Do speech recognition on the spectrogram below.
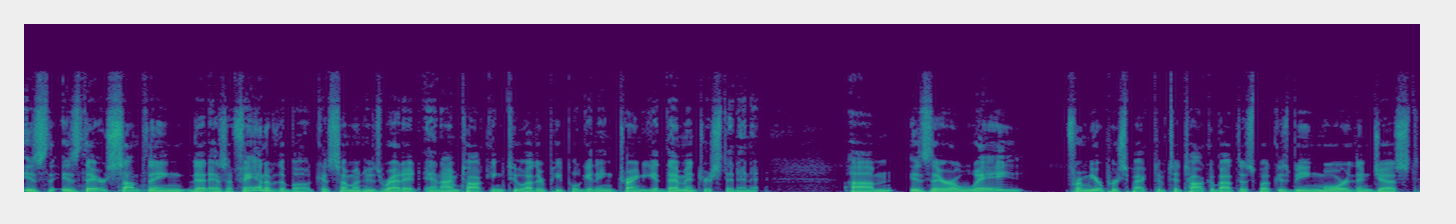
is is there something that as a fan of the book as someone who's read it and I'm talking to other people getting trying to get them interested in it um, is there a way from your perspective to talk about this book as being more than just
